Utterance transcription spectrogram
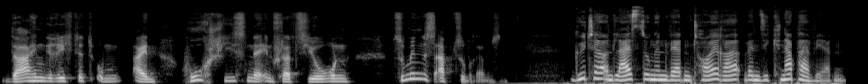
dahin gerichtet, um ein Hochschießen der Inflation zumindest abzubremsen. Güter und Leistungen werden teurer, wenn sie knapper werden.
